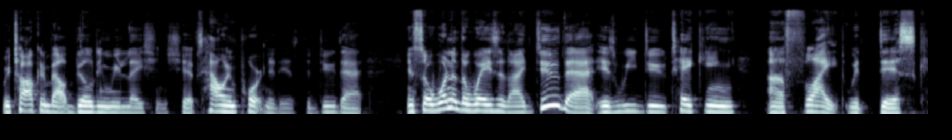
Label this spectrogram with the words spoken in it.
we're talking about building relationships, how important it is to do that. And so, one of the ways that I do that is we do taking uh, flight with DISC.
